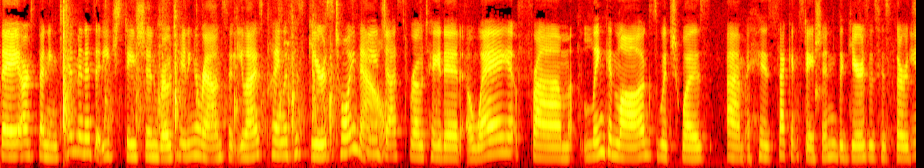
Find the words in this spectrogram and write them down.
they are spending 10 minutes at each station rotating around. So Eli's playing with his Gears toy now. He just rotated away from Lincoln Logs, which was um, his second station. The Gears is his third And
